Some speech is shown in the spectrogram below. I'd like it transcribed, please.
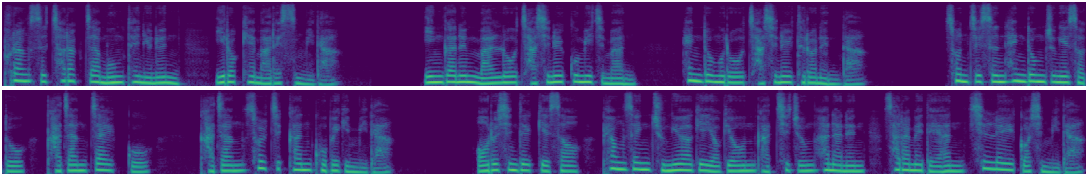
프랑스 철학자 몽테뉴는 이렇게 말했습니다. 인간은 말로 자신을 꾸미지만 행동으로 자신을 드러낸다. 손짓은 행동 중에서도 가장 짧고 가장 솔직한 고백입니다. 어르신들께서 평생 중요하게 여겨온 가치 중 하나는 사람에 대한 신뢰일 것입니다.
